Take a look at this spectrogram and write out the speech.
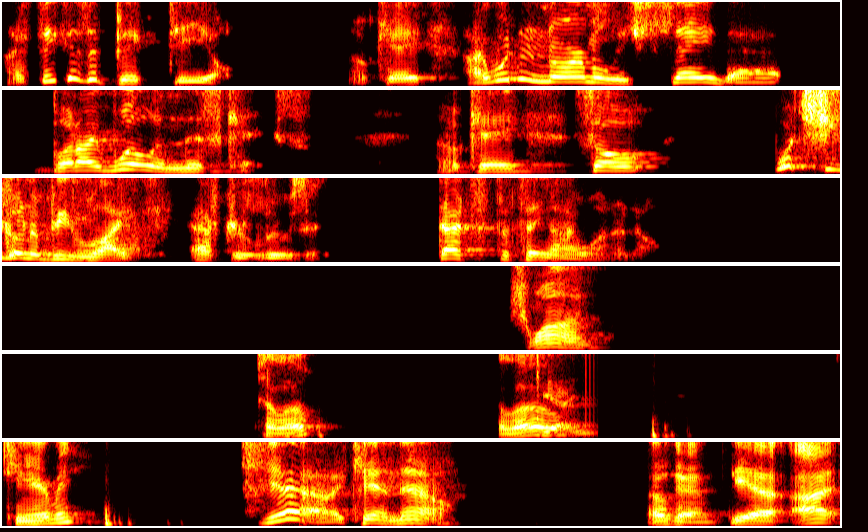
I think is a big deal. Okay. I wouldn't normally say that, but I will in this case. Okay. So, what's she going to be like after losing? That's the thing I want to know. Schwan. Hello? Hello? Yeah. Can you hear me? Yeah, I can now. Okay. Yeah, I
